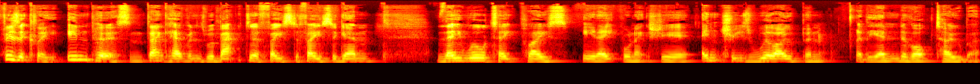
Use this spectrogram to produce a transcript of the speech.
physically, in person. Thank heavens we're back to face to face again. They will take place in April next year. Entries will open at the end of October.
